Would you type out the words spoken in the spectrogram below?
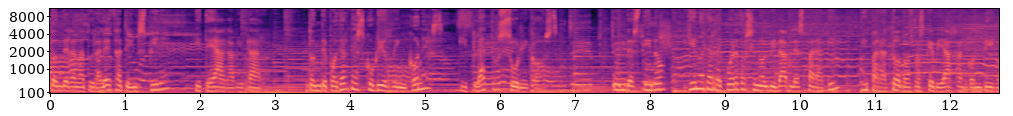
Donde la naturaleza te inspire y te haga vibrar donde poder descubrir rincones y platos únicos. Un destino lleno de recuerdos inolvidables para ti y para todos los que viajan contigo.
